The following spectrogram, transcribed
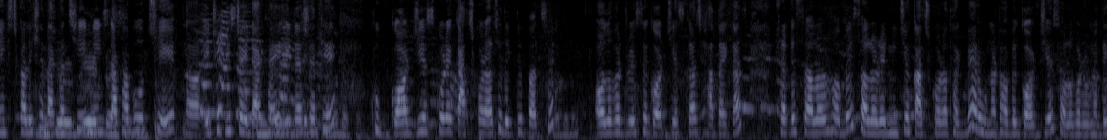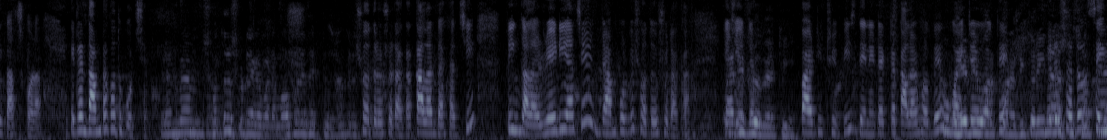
নেক্সট কালেকশন দেখাচ্ছি। নেক্সট দেখাবো। হচ্ছে এই থ্রি পিসটাই দেখাই। এটার সাথে খুব গর্জিয়াস করে কাজ করা আছে দেখতে পাচ্ছেন। অল ওভার ড্রেসে গর্জিয়াস কাজ হাতায় কাজ। সাথে সালোয়ার হবে সালোয়ারের নিচে কাজ করা থাকবে আর ওনাটা হবে গর্জিয়াস অল ওভার ওনাতেই কাজ করা। এটার দামটা কত পড়ছে? ম্যাম সতেরোশো টাকা ম্যাডাম অফারে থাকতেছে সতেরোশো সতেরোশো টাকা। কালার দেখাচ্ছি। পিঙ্ক কালার রেডি আছে দাম পড়বে সতেরোশো টাকা। এই যে পার্টি থ্রি পিস দেন এটা একটা কালার হবে হোয়াইট হোয়াইটের মধ্যে। এর সাথে এটার সাথেও সেম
